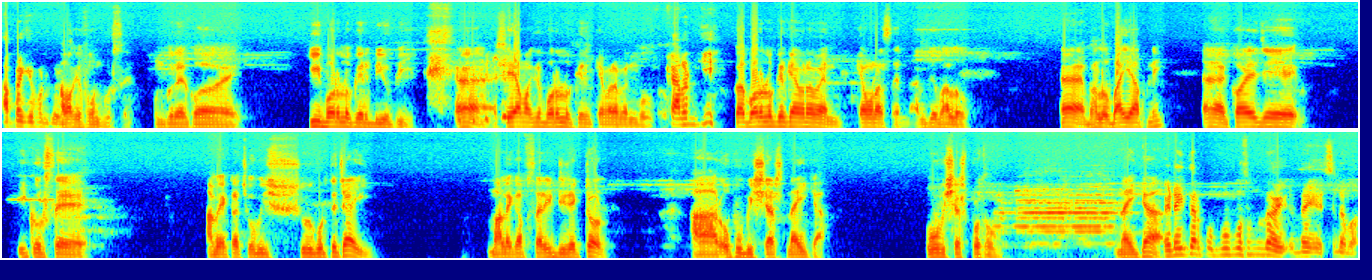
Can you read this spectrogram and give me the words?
আপনাকে ফোন করে আমাকে ফোন করছে। ফোন করে কয় কি বড় লোকের ডিউপি হ্যাঁ সে আমাকে বড় লোকের ক্যামেরাম্যান বলতো। কারণ কি? বড় লোকের ক্যামেরাম্যান কেমন আছেন? আমি যে ভালো। হ্যাঁ ভালো ভাই আপনি? হ্যাঁ কয় যে ই করছে আমি একটা ছবি শুরু করতে চাই। মালেক আফসারি ডিরেক্টর আর অপু বিশ্বাস নায়িকা। অপু বিশ্বাস প্রথম। নায়িকা? এটাই তার প্রথম সিনেমা।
